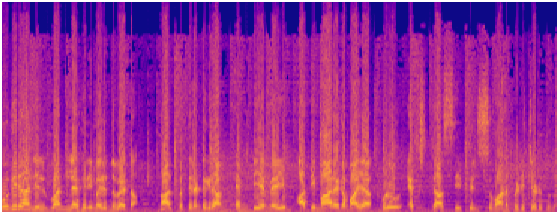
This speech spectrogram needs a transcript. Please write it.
കുതിരാനിൽ വൻ ലഹരി മരുന്ന് വേട്ട. നാൽപ്പത്തിരണ്ട് ഗ്രാം എം ഡി എം എയും അതിമാരകമായ ബ്ലൂ എക്സ്റ്റാസി പിൽസുമാണ് പിടിച്ചെടുത്തത്.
